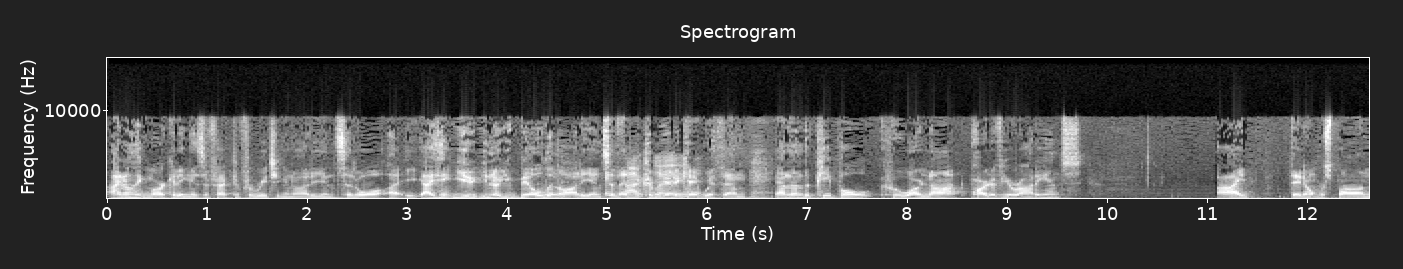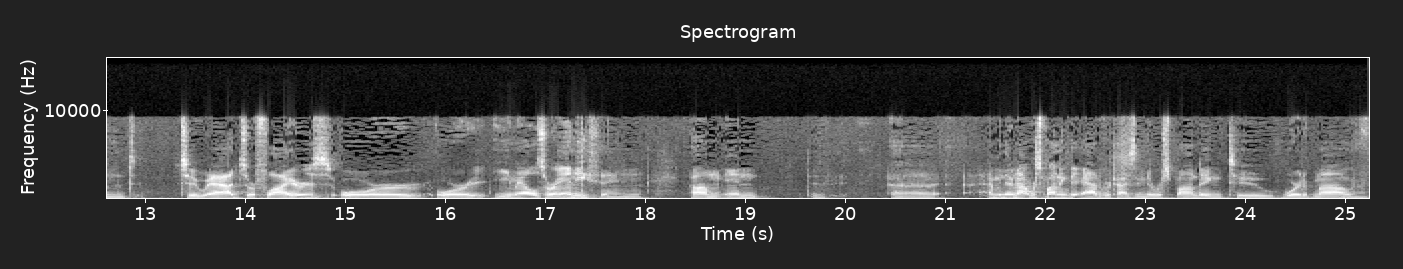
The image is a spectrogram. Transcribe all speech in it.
I don't think marketing is effective for reaching an audience at all. I, I think you you know you build an audience and then you Exactly. communicate with them, and then the people who are not part of your audience, I they don't respond to ads or flyers or or emails or anything, um, and uh, I mean they're not responding to advertising. They're responding to word of mouth,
